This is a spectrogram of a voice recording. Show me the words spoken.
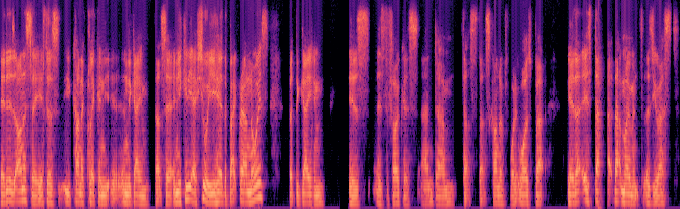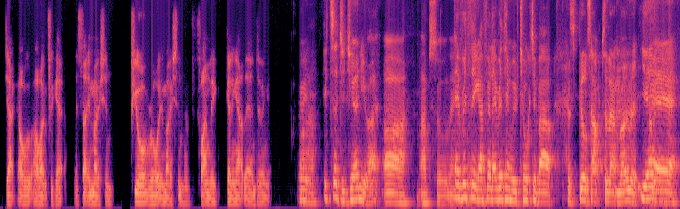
it is honestly it does you kind of click and in the game that's it, and you can yeah sure you hear the background noise, but the game is is the focus, and um, that's that's kind of what it was. But yeah, that is that that moment as you asked Jack, I, I won't forget. It's that emotion pure raw emotion of finally getting out there and doing it. Wow. It's such a journey, right? Ah, oh, absolutely. Everything I feel everything we've talked about has built up to that moment. Yeah,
